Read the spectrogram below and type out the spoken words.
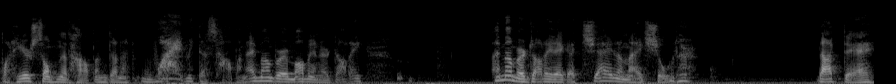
But here's something that happened in it. Why would this happen? I remember her mummy and her daddy. I remember daddy like a child on my shoulder. That day,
